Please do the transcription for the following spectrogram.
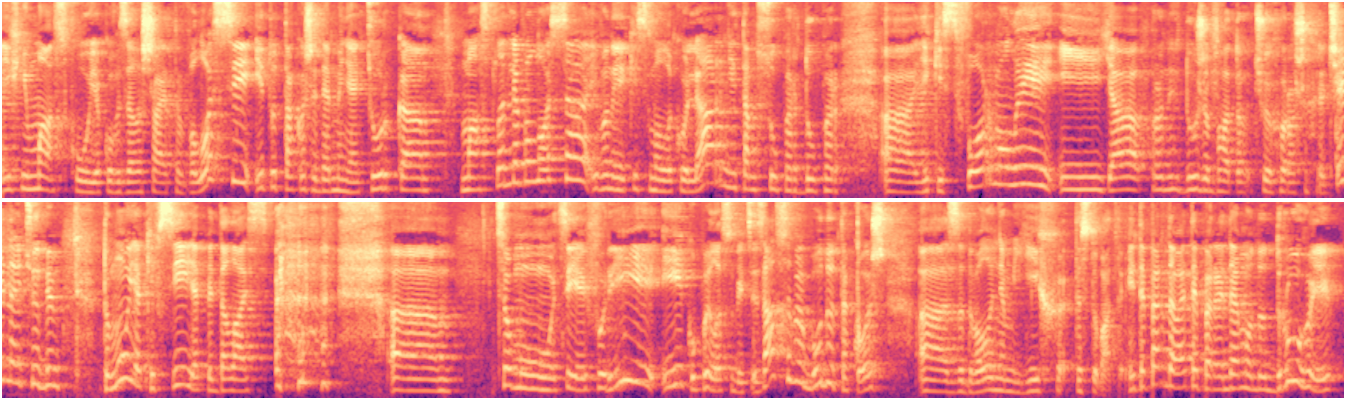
їхню маску, яку ви залишаєте в волоссі. І тут також іде мініатюрка масла для волосся, і вони якісь молекулярні, там супер-дупер якісь формули. І я про них дуже багато чую хороших речей на Ютубі. Тому, як і всі, я піддалась. Цьому цій ейфорії і купила собі ці засоби, буду також е, з задоволенням їх тестувати. І тепер давайте перейдемо до другої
